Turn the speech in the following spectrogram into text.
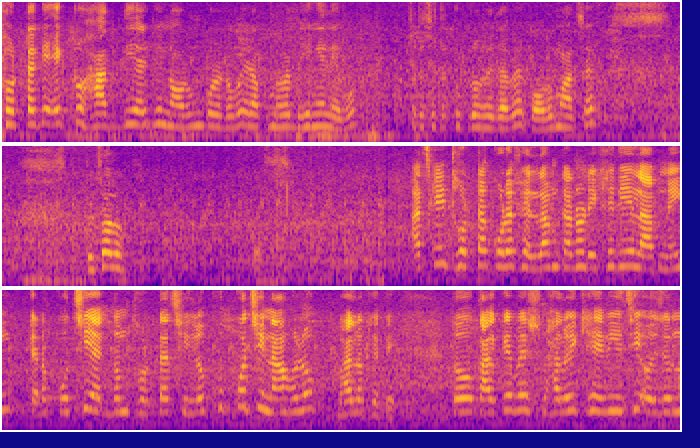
থোরটাকে একটু হাত দিয়ে আর কি নরম করে নেব, এরকমভাবে ভেঙে নেব। ছোট ছোট টুকরো হয়ে যাবে, গরম আছে। তো চলো আজকে এই থোরটা করে ফেললাম, কেন রেখে দিয়ে লাভ নেই? কেন কচি একদম থোরটা ছিল? খুব কচি, না হলেও ভালো খেতে। তো কালকে বেশ ভালোই খেয়ে নিয়েছি, ওই জন্য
